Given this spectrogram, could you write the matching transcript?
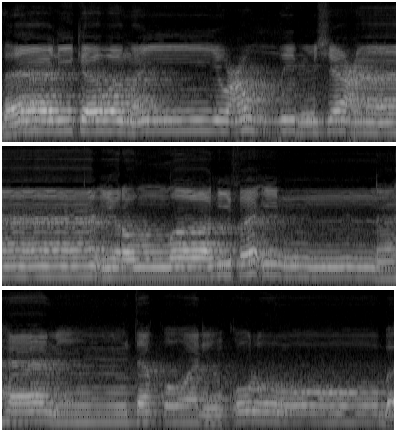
ذلك ومن يعظم شعائر الله فإنها من تقوى القلوب.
